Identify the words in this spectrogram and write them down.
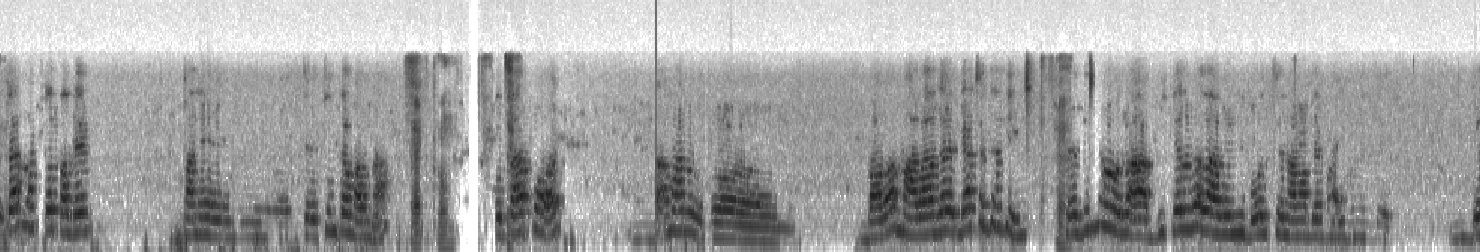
এটা তাদের মানে চিন্তা ভাবনা একদম। তো তারপর আমার বাবা মারা গেছে যেদিন। হ্যাঁ। সেদিনও ওরা বিকেল বেলা উনি বলছেন আমাদের ভাই বোনেদের যে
